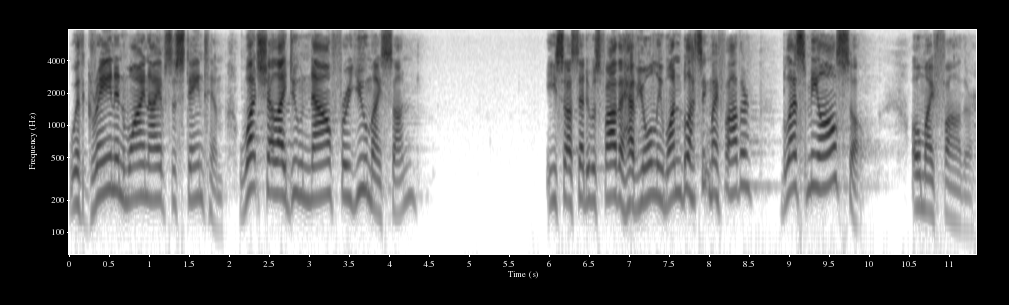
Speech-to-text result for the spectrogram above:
With grain and wine I have sustained him. What shall I do now for you, my son? Esau said to his father, Have you only one blessing, my father? Bless me also. O my father.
